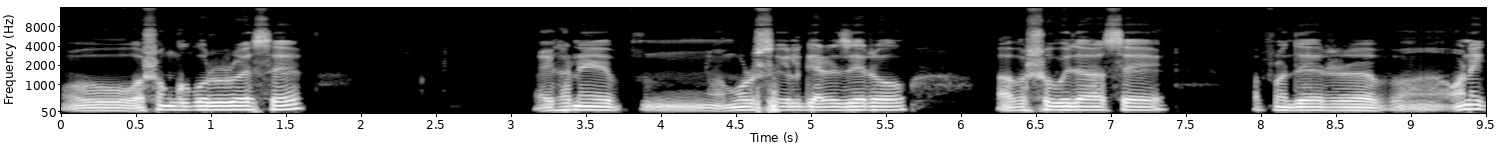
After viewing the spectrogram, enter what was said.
ও অসংখ্য গরু রয়েছে। এখানে মোটরসাইকেল গ্যারেজেরও আবার সুবিধা আছে। আপনাদের অনেক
